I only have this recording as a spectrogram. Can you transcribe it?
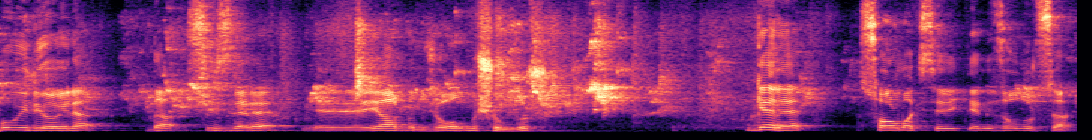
bu videoyla da sizlere e, yardımcı olmuşumdur. Gene sormak istedikleriniz olursa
